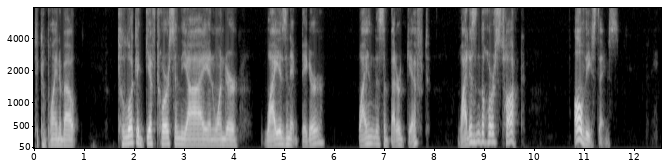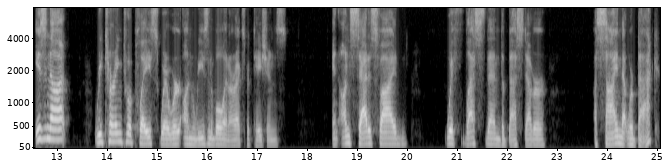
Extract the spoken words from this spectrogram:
to complain about? To look a gift horse in the eye and wonder, why isn't it bigger? Why isn't this a better gift? Why doesn't the horse talk? All of these things. Is not returning to a place where we're unreasonable in our expectations and unsatisfied with less than the best ever a sign that we're back?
